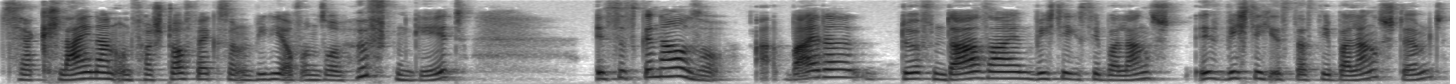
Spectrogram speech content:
zerkleinern und verstoffwechseln und wie die auf unsere Hüften geht, ist es genauso. Beide dürfen da sein. Wichtig ist die Balance, wichtig ist, dass die Balance stimmt.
